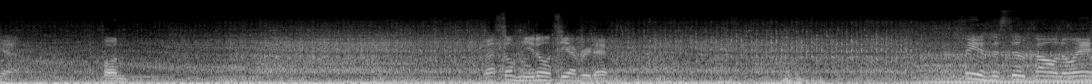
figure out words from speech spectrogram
yeah, fun. That's something you don't see every day. Fiat is still plowing away.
